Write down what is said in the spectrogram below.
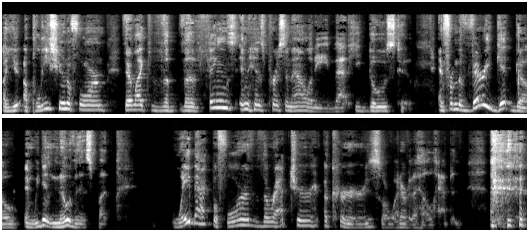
a, a police uniform. They're like the the things in his personality that he goes to. And from the very get-go and we didn't know this but way back before the rapture occurs or whatever the hell happened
